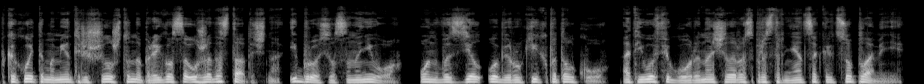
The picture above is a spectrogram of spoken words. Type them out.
В какой-то момент решил, что напрягался уже достаточно, и бросился на него. Он воздел обе руки к потолку. От его фигуры начало распространяться кольцо пламени,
